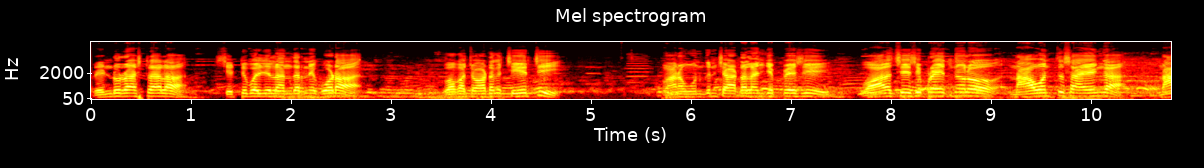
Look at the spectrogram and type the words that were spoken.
రెండు రాష్ట్రాల చెట్టుబల్యలందరినీ కూడా ఒక చోటకు చేర్చి మన ఉనికిని చాటాలని చెప్పేసి వాళ్ళు చేసే ప్రయత్నంలో నా వంతు సాయంగా నా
